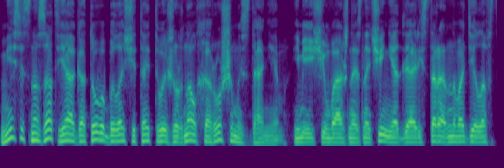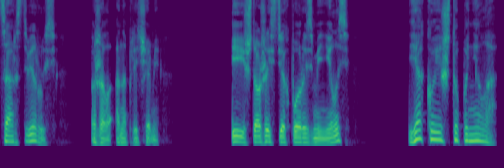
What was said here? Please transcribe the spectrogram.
Месяц назад я готова была считать твой журнал хорошим изданием, имеющим важное значение для ресторанного дела в царстве Русь, пожала она плечами. И что же с тех пор изменилось? Я кое-что поняла.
